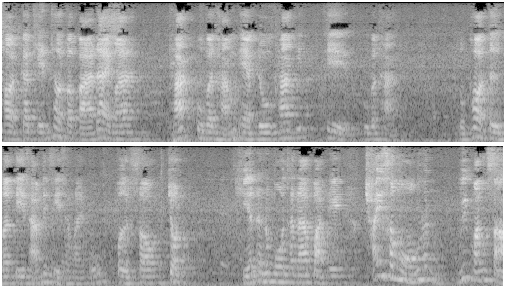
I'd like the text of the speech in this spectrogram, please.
ถอดกระเข็นถอดประปาได้มา พระอุปถัมภ์แอบดูพระที่อุปถัมภ์ หลวงพ่อตื่นมาตีสามตีสี่ทำไมโอ้เปิดซองจด เขียนอนุโมทนาบัตรเอง ใช้สมองท่านวิมังสา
